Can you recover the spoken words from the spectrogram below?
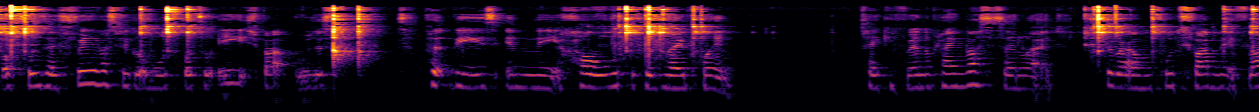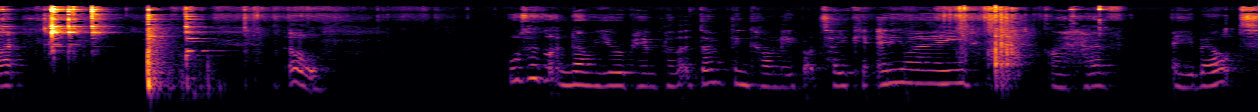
bottles. There's three of us, we've got a water bottle each, but we'll just put these in the hold because no point taking three on the plane bus. Only like two hour and 45 minute flight. Oh, also got another European plug I don't think I'll need, but take it anyway. I have a belt.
